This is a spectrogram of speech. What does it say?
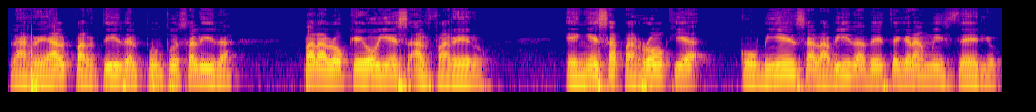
la real partida, el punto de salida para lo que hoy es alfarero. En esa parroquia comienza la vida de este gran misterio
